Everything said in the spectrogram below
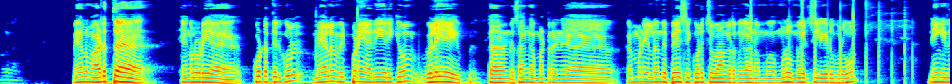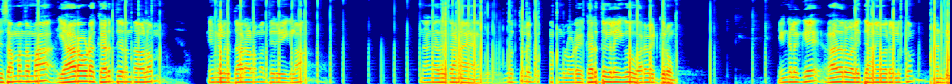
அவ்வளவுதாங்க. மேலும் அடுத்த எங்களுடைய கூட்டத்திற்குள் மேலும் விற்பனை அதிகரிக்கவும் விலையை க- சங்க மற்ற கம்பெனியிலிருந்து பேசி குறைச்சி வாங்குறதுக்கான மு முழு முயற்சியில் ஈடுபடுவோம். நீங்கள் இது சம்மந்தமாக யாரோட கருத்து இருந்தாலும் எங்களுக்கு தாராளமாக தெரிவிக்கலாம். நாங்கள் அதுக்கான ஒத்துழைப்பு உங்களுடைய கருத்துக்களையும் வரவேற்கிறோம். எங்களுக்கு ஆதரவு அளித்த அனைவர்களுக்கும் நன்றி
